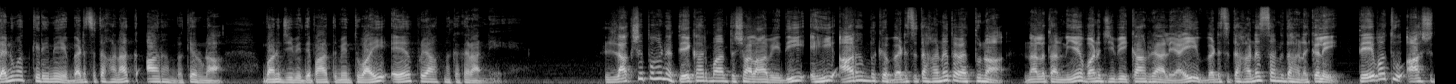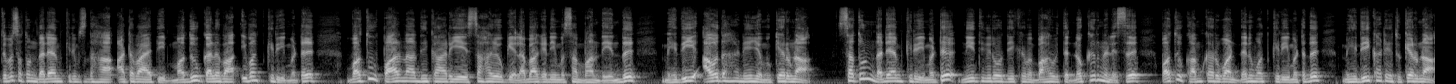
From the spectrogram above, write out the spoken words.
දැනුවත් කිරීමේ වැඩසටහනක් ආරම්භ කෙරුණා. වනජීවි දෙපාර්තමේන්තුවයි එය ක්‍රියාත්මක කරන්නේ. ලක්ෂපාන තේකර්මාන්ත ශාලාවේදී එහි ආරම්භක වැඩසටහන පැවැත්වුණා. නලතන්නිය වනජීවී කාර්යාලයයි වැඩසටහන සන්නිධාන කළේ. තේවතු ආශ්‍රිතව සතුන් දඩයම් කිරීම සඳහා අටවා ඇති මදු ගලවා ඉවත් කිරීමට වතු පාලනාධිකාරියේ සහයෝගය ලබා ගැනීම සම්බන්ධයෙන්ද මෙහිදී අවධානය යොමු කෙරුණා. සතුන් දඩයම් කිරීමට නීති විරෝධී ක්‍රම භාවිත නොකරන ලෙස වතු කම්කරුවන් දැනුවත් කිරීමටද මෙහිදී කටයුතු කෙරුණා.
